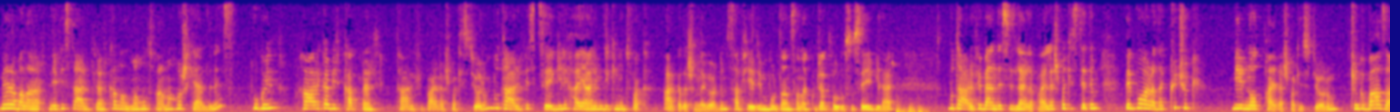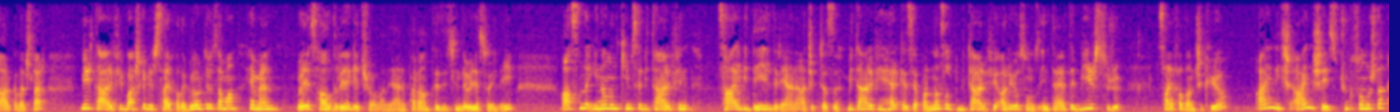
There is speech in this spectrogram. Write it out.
Merhabalar, Nefis Tarifler kanalıma, mutfağıma hoş geldiniz. Bugün harika bir katmer tarifi paylaşmak istiyorum. Bu tarifi sevgili hayalimdeki mutfak arkadaşımda gördüm. Safiyeciğim buradan sana kucak dolusu sevgiler. Bu tarifi ben de sizlerle paylaşmak istedim. Ve bu arada küçük bir not paylaşmak istiyorum. Çünkü bazı arkadaşlar bir tarifi başka bir sayfada gördüğü zaman hemen böyle saldırıya geçiyorlar. Yani parantez içinde öyle söyleyeyim. Aslında inanın kimse bir tarifin sahibi değildir yani açıkçası. Bir tarifi herkes yapar. Nasıl ki bir tarifi arıyorsunuz internette bir sürü sayfadan çıkıyor. Aynı aynı şey. Çünkü sonuçta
